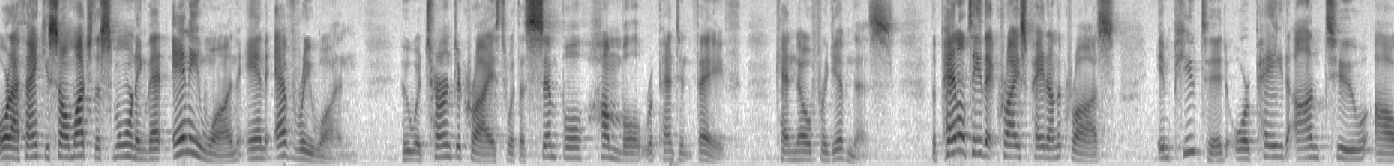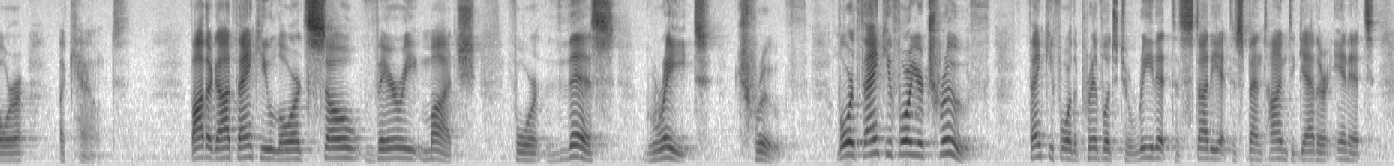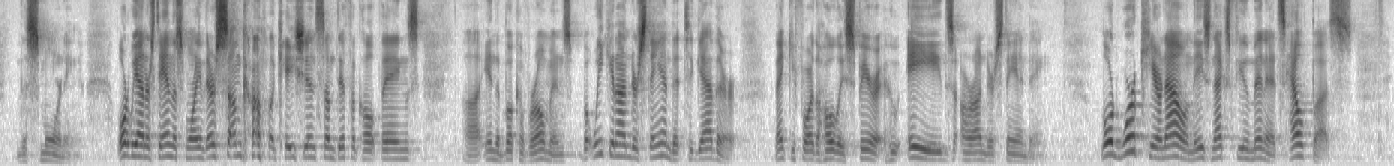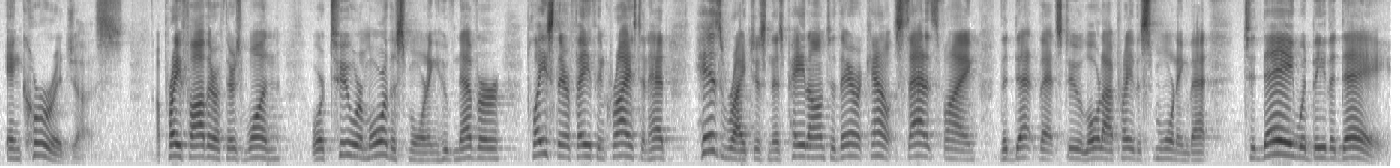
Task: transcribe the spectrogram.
Lord, I thank you so much this morning that anyone and everyone who would turn to Christ with a simple, humble, repentant faith can know forgiveness. The penalty that Christ paid on the cross imputed or paid onto our account. Father God, thank you, Lord, so very much for this great truth. Lord, thank you for your truth. Thank you for the privilege to read it, to study it, to spend time together in it this morning. Lord, we understand this morning there's some complications, some difficult things uh, in the book of Romans, but we can understand it together. Thank you for the Holy Spirit who aids our understanding. Lord, work here now in these next few minutes. Help us, encourage us. I pray, Father, if there's one or two or more this morning who've never placed their faith in Christ and had his righteousness paid onto their account, satisfying the debt that's due. Lord, I pray this morning that today would be the day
